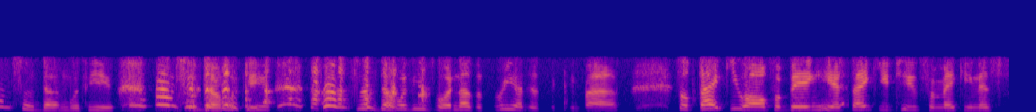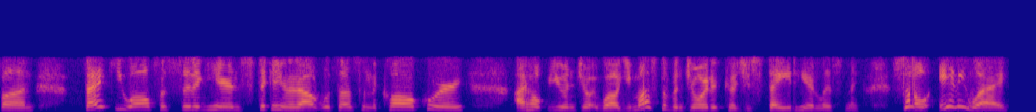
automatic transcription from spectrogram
I'm so done with you. I'm so done with you. I'm so done with you for another 365. So thank you all for being here. Thank you too for making this fun. Thank you all for sitting here and sticking it out with us in the call query. I hope you enjoy. Well, you must have enjoyed it because you stayed here listening. So anyway,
